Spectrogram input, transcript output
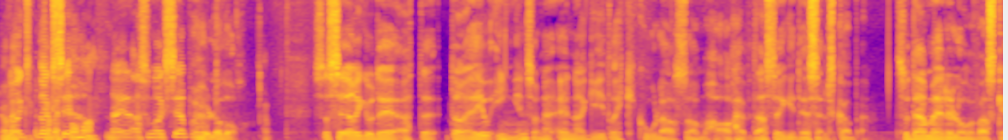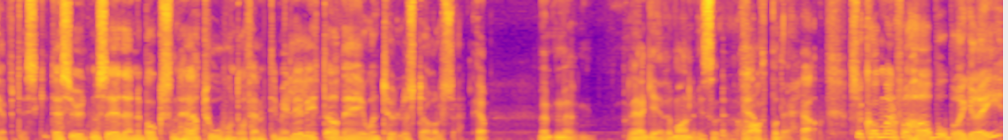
Hva vet- hva vet ser- han? Nei, altså når jeg ser på hylla vår, så ser jeg jo det at det, der er jo ingen sånne energidrikk-colaer som har hevda seg i det selskapet. Så dermed er det lov å være skeptisk. Dessuten så er denne boksen her 250 milliliter, det er jo en tullestørrelse. ja. Men vi reagerer vanligvis hardt på det. Ja. Så kommer han fra Harbo bryggeri,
